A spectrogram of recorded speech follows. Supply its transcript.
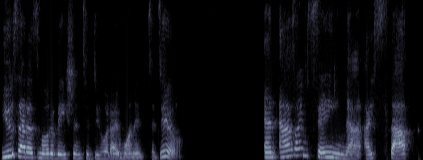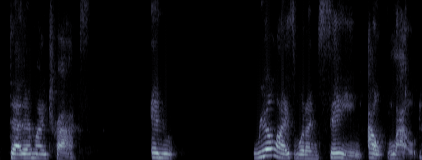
use that as motivation to do what I wanted to do. And as I'm saying that, I stop dead in my tracks and realize what I'm saying out loud.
